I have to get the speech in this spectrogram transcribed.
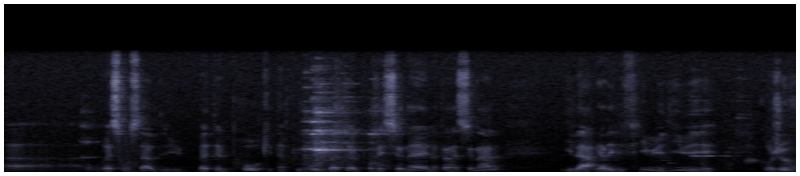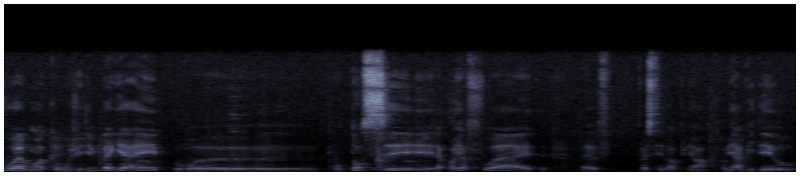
au responsable du Battle Pro, qui est un plus gros battle professionnel international. Il a regardé le film, il me dit mais quand je vois moi comment j'ai dû me bagarrer pour, euh, danser la première fois, euh, poster ma première, première vidéo,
